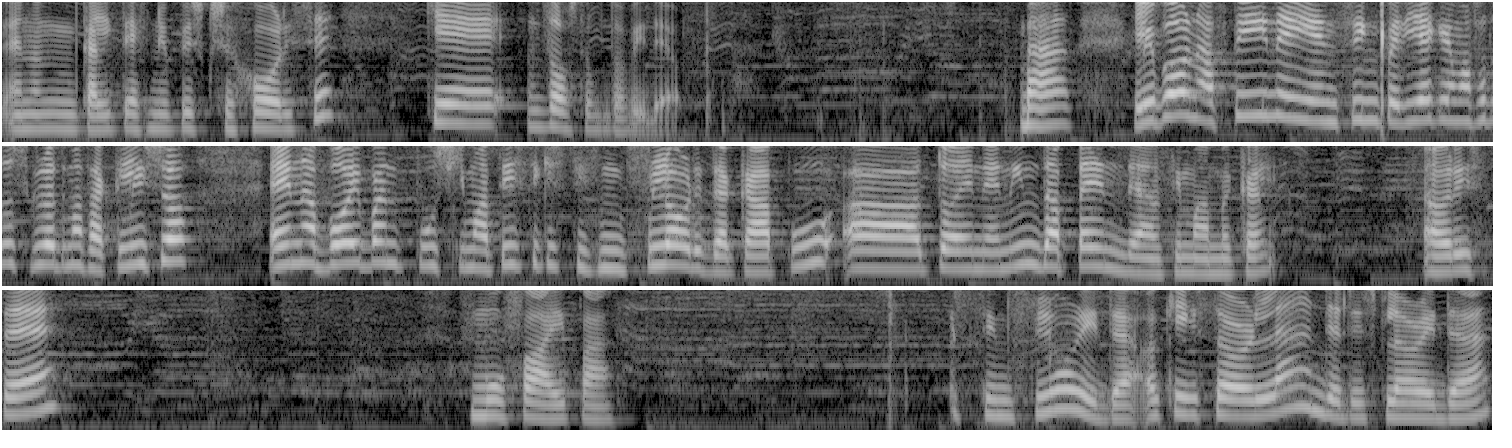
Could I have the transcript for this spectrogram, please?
έναν καλλιτέχνη ο οποίος ξεχώρισε και δώστε μου το βίντεο. Λοιπόν, αυτή είναι η NSYNC, παιδιά, και με αυτό το συγκρότημα θα κλείσω. Ένα boy band που σχηματίστηκε στη Φλόριντα κάπου, α, το 95, αν θυμάμαι καλά. Ορίστε. Μουφα, είπα. Στην Φλόριντα, OK, okay, στο Ορλάντο της Φλόριντα.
